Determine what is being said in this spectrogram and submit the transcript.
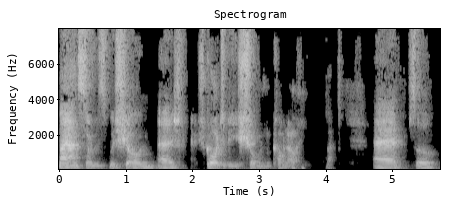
my answer was was Sean. Uh, it's got to be Sean Connery. Uh, so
